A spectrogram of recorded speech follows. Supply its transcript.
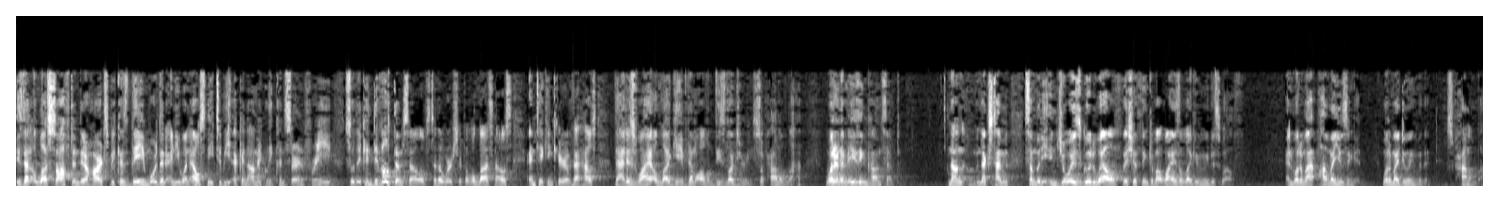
is that Allah softened their hearts because they, more than anyone else, need to be economically concern free so they can devote themselves to the worship of Allah's house and taking care of that house. That is why Allah gave them all of these luxuries. SubhanAllah. What an amazing concept. Now, next time somebody enjoys good wealth, they should think about why is Allah giving me this wealth? And what am I, how am I using it? What am I doing with it? subxaan allah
